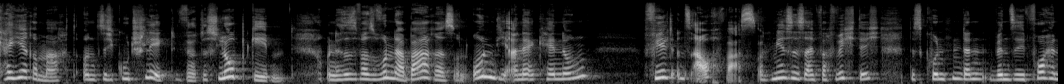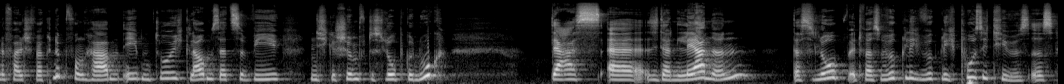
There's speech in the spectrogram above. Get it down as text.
Karriere macht und sich gut schlägt, wird es Lob geben. Und das ist was Wunderbares. Und ohne die Anerkennung fehlt uns auch was. Und mir ist es einfach wichtig, dass Kunden dann, wenn sie vorher eine falsche Verknüpfung haben, eben durch Glaubenssätze wie nicht geschimpftes Lob genug, dass äh, sie dann lernen, dass Lob etwas wirklich, wirklich Positives ist,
